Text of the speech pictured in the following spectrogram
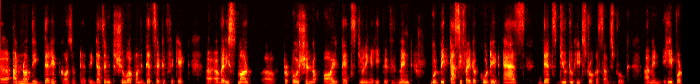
uh, are not the direct cause of death. It doesn't show up on the death certificate. A very small uh, proportion of all deaths during a heat wave event would be classified or coded as deaths due to heat stroke or sunstroke. I mean, heat what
